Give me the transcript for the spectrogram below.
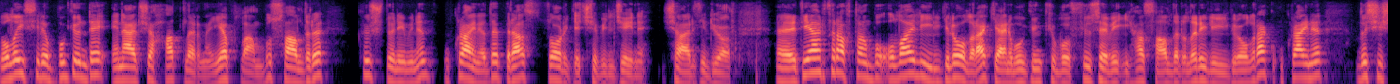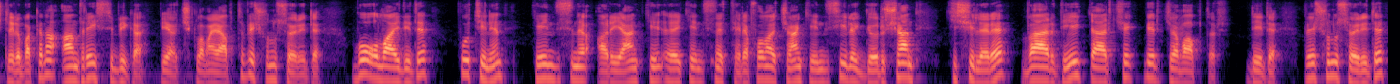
Dolayısıyla bugün de enerji hatlarına yapılan bu saldırı kış döneminin Ukrayna'da biraz zor geçebileceğini işaret ediyor. Ee, diğer taraftan bu olayla ilgili olarak yani bugünkü bu füze ve İHA saldırıları ile ilgili olarak Ukrayna Dışişleri Bakanı Andrei Sibiga bir açıklama yaptı ve şunu söyledi. Bu olay dedi Putin'in kendisini arayan, e, kendisine telefon açan, kendisiyle görüşen kişilere verdiği gerçek bir cevaptır dedi. Ve şunu söyledi.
